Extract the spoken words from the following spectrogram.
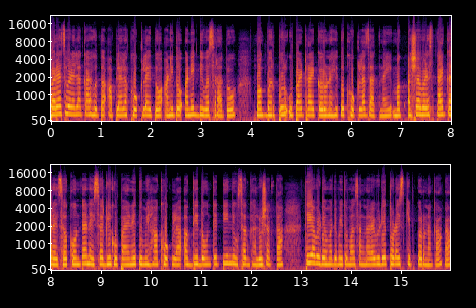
बऱ्याच वेळेला काय होतं आपल्याला खोकला येतो आणि तो अनेक दिवस राहतो. मग भरपूर उपाय ट्राय करूनही तो खोकला जात नाही. मग अशा वेळेस काय करायचं? कोणत्या नैसर्गिक उपायाने तुम्ही हा खोकला अगदी दोन ते तीन दिवसात घालू शकता? ते या व्हिडिओमध्ये मी तुम्हाला सांगणार आहे. व्हिडिओ थोडा स्किप करू नका. का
